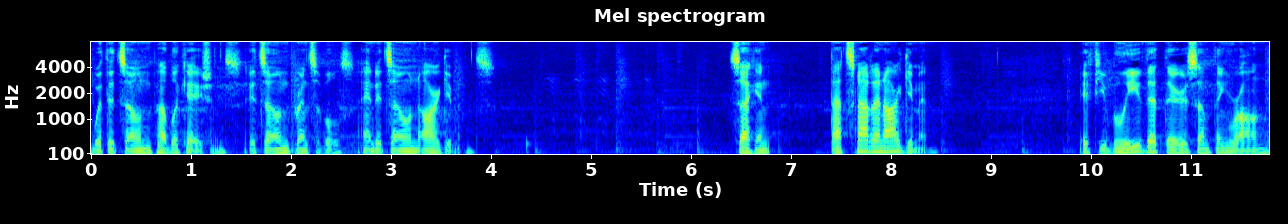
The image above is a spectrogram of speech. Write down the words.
with its own publications, its own principles, and its own arguments. Second, that's not an argument. If you believe that there is something wrong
